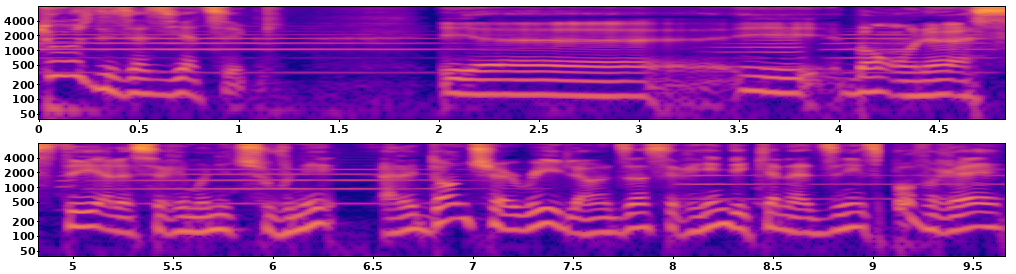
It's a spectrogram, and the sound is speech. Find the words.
tous des Asiatiques. Et, euh, et, bon, on a assisté à la cérémonie de souvenir avec Don Cherry là, en disant c'est rien des Canadiens. C'est pas vrai.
